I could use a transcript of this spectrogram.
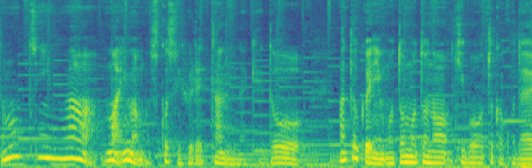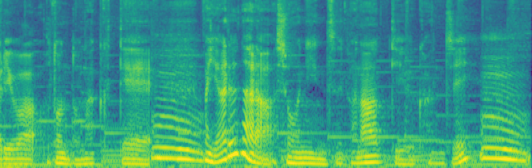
ともちんは、まあ、今も少し触れたんだけど、まあ、特にもともとの希望とかこだわりはほとんどなくて、うん。まあ、やるなら少人数かなっていう感じ。うん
